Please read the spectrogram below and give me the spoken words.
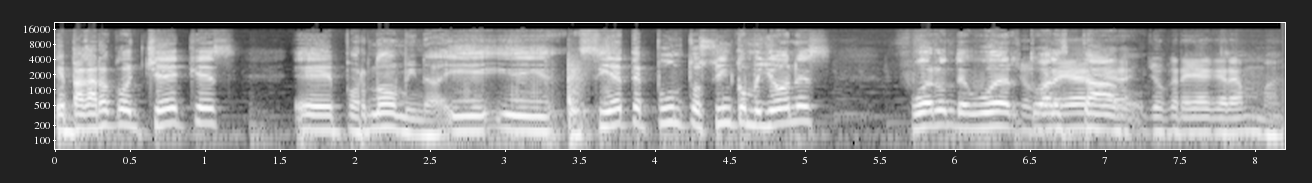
que pagaron con cheques eh, por nómina y, y 7.5 millones fueron devueltos al Estado. Que, yo creía que eran más.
